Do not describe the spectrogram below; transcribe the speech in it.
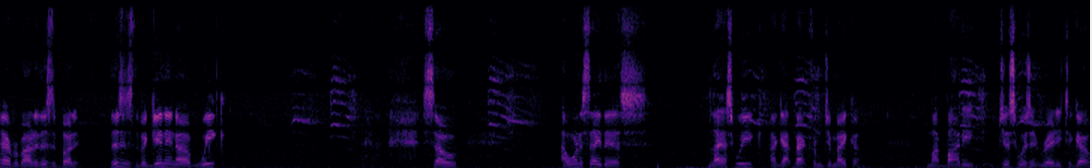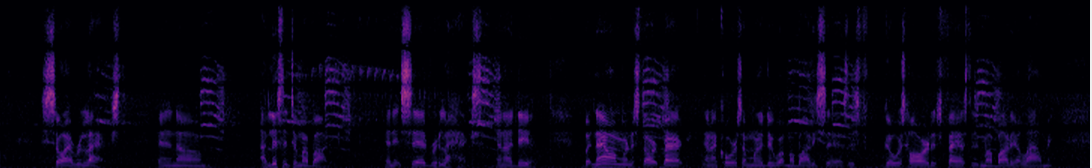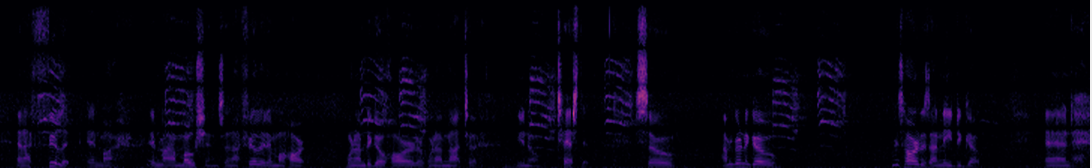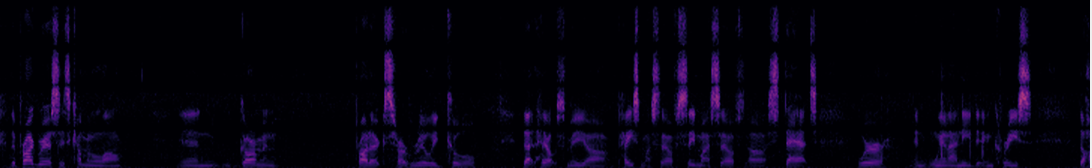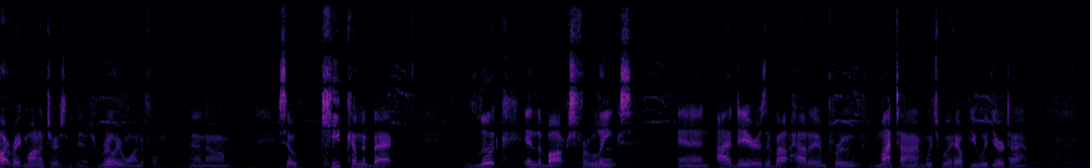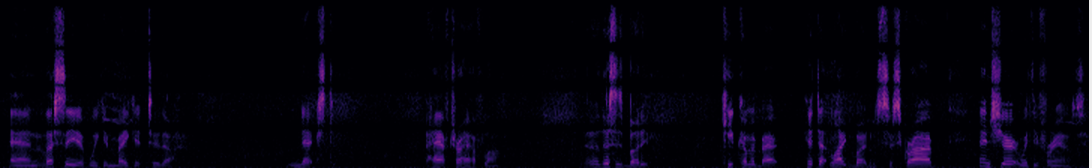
Hey everybody, this is Buddy. This is the beginning of week. so I want to say this. Last week I got back from Jamaica. My body just wasn't ready to go. So I relaxed and um, I listened to my body and it said relax and I did. But now I'm going to start back and of course I'm going to do what my body says. is go as hard, as fast as my body allow me and I feel it in my in my emotions and I feel it in my heart when I'm to go hard or when I'm not to, you know, test it. So I'm going to go as hard as I need to go. And the progress is coming along and Garmin products are really cool. That helps me uh, pace myself, see myself, uh, stats, where and when I need to increase the heart rate monitor is, is really wonderful. And um, so keep coming back. Look in the box for links and ideas about how to improve my time, which will help you with your time. And let's see if we can make it to the next half triathlon. Uh, this is Buddy. Keep coming back. Hit that like button, subscribe, and share it with your friends.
